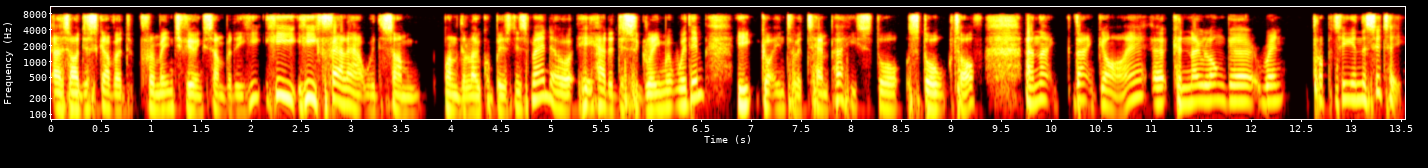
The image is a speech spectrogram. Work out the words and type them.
as I discovered from interviewing somebody, he, he, he fell out with some one of the local businessmen, or he had a disagreement with him. He got into a temper. He stalk, stalked off, and that that guy uh, can no longer rent property in the city.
